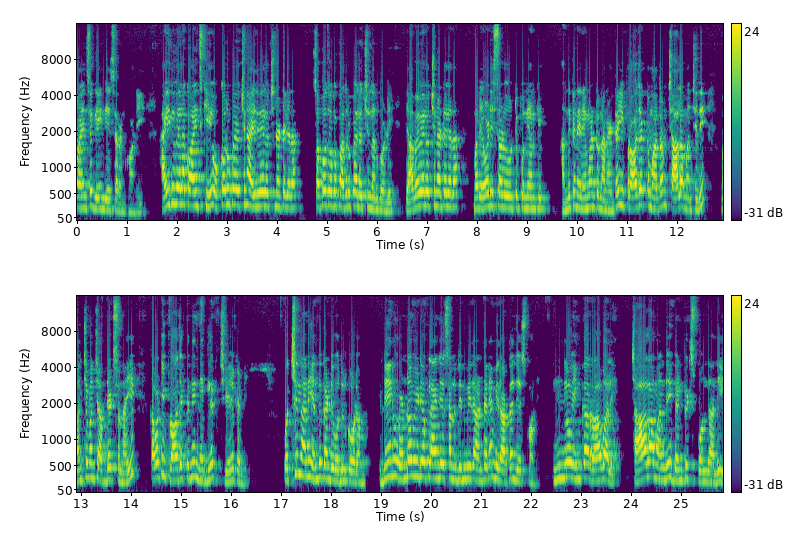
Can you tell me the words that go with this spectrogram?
కాయిన్స్ గెయిన్ చేశారనుకోండి. ఐదు వేల కాయిన్స్కి ఒక్క రూపాయి వచ్చినా ఐదు వేలు వచ్చినట్టే కదా. సపోజ్ ఒక పది రూపాయలు వచ్చింది అనుకోండి యాభై వేలు వచ్చినట్టే కదా. మరి ఎవడిస్తాడు ఒట్టి పుణ్యానికి? అందుకే నేను ఏమంటున్నానంటే ఈ ప్రాజెక్ట్ మాత్రం చాలా మంచిది. మంచి మంచి అప్డేట్స్ ఉన్నాయి. కాబట్టి ఈ ప్రాజెక్ట్ని నెగ్లెక్ట్ చేయకండి. వచ్చిందని ఎందుకండి వదులుకోవడం? నేను రెండో వీడియో ప్లాన్ చేశాను దీని మీద అంటేనే మీరు అర్థం చేసుకోండి. ఇందులో ఇంకా రావాలి. చాలా మంది బెనిఫిట్స్ పొందాలి.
